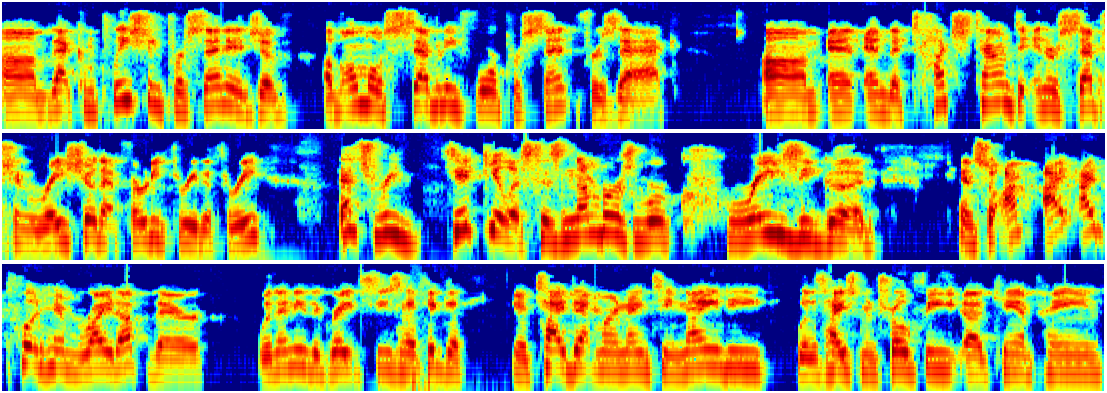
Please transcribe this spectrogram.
Um, that completion percentage of of almost 74% for Zach. Um, and, and the touchdown to interception ratio, that 33 to 3, that's ridiculous. His numbers were crazy good. And so I'm, I, I'd put him right up there with any of the great seasons. I think, uh, you know, Ty Detmer in 1990 with his Heisman Trophy uh, campaign,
